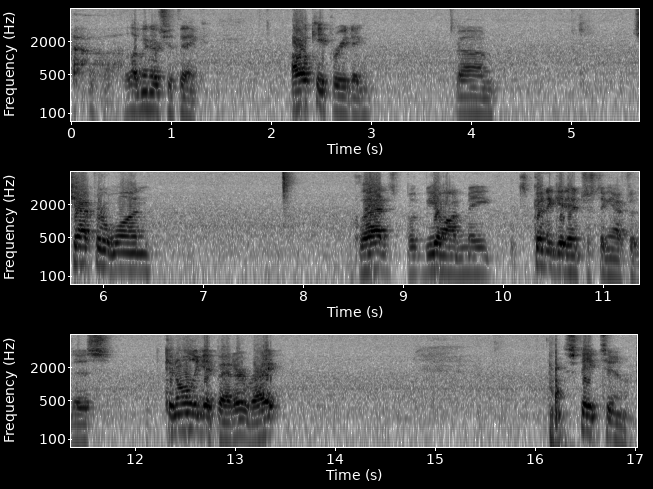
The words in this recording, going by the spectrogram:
Let me know what you think. I'll keep reading. Um, chapter 1, glad it's beyond me. It's going to get interesting after this. Can only get better, right? Stay tuned.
